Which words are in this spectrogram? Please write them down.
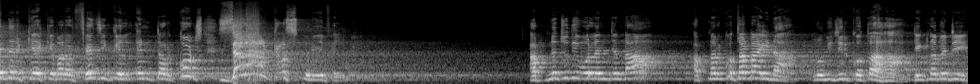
এদেরকে একেবারে ফিজিক্যাল ইন্টারকোর্স জেলার কাজ করিয়ে ফেলবে। আপনি যদি বলেন যে, না, আপনার কথাটাই না, নবীজির কথা, হা, ঠিক না বেঠিক?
